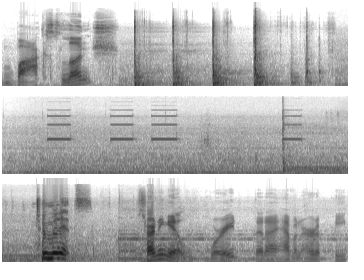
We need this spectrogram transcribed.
boxed lunch. Two minutes. Starting to get worried that I haven't heard a beep.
